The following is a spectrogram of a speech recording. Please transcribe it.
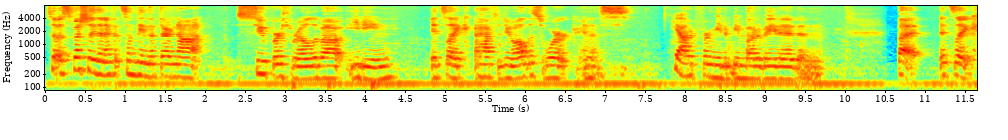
so especially then if it's something that they're not super thrilled about eating it's like i have to do all this work and it's yeah hard for me to be motivated and but it's like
